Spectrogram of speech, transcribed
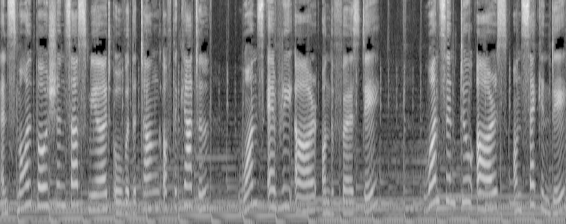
and small portions are smeared over the tongue of the cattle once every hour on the first day, once in 2 hours on second day,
